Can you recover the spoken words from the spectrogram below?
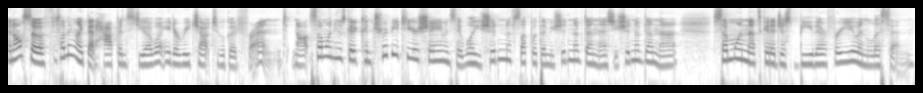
And also, if something like that happens to you, I want you to reach out to a good friend, not someone who's going to contribute to your shame and say, well, you shouldn't have slept with them, you shouldn't have done this, you shouldn't have done that. Someone that's going to just be there for you and listen.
